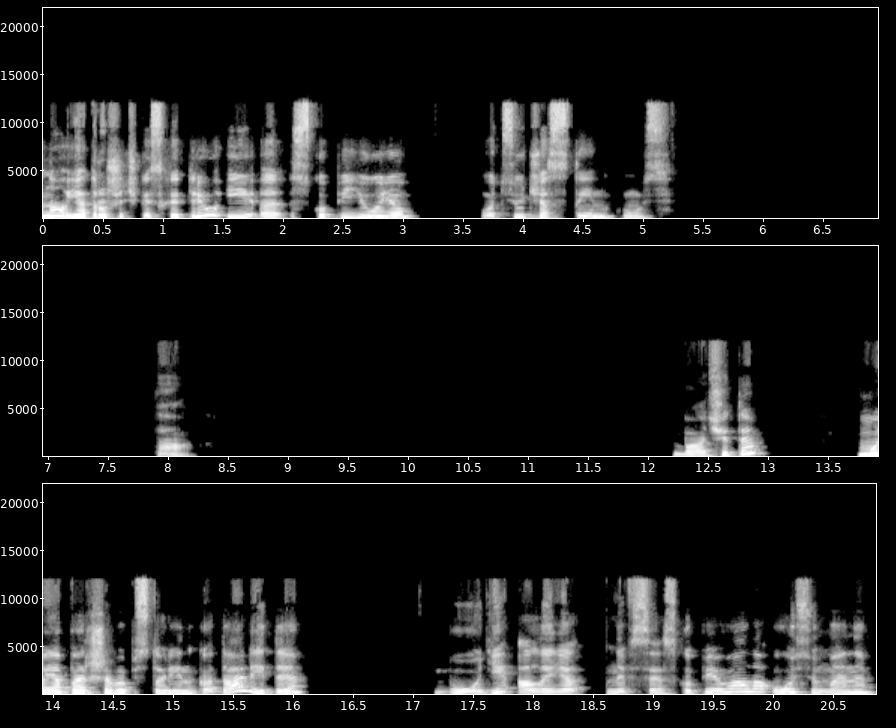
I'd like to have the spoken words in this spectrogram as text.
ну, я трошечки схитрю і е, скопіюю оцю частинку. Ось. Так. Бачите? Моя перша веб-сторінка. Далі йде боді, але я не все скопіювала. Ось у мене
